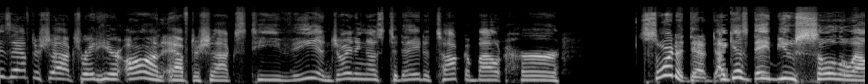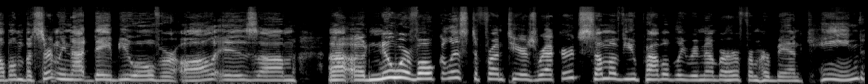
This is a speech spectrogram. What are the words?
Is Aftershocks right here on Aftershocks TV. And joining us today to talk about her sort of, de- I guess, debut solo album, but certainly not debut overall, is um, uh, a newer vocalist to Frontiers Records. Some of you probably remember her from her band Kane'd.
